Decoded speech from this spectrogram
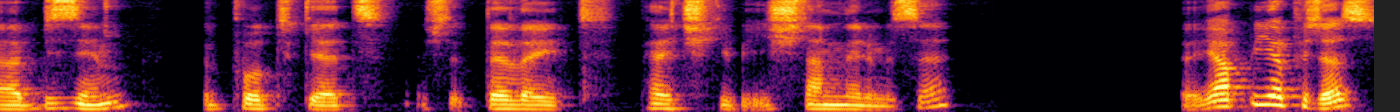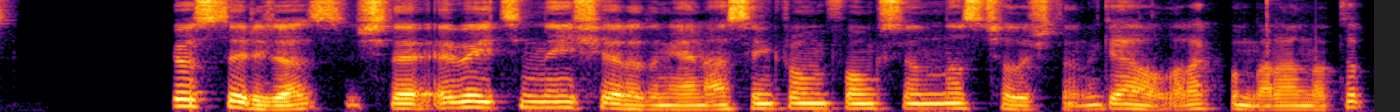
e, bizim put, get, işte delete, patch gibi işlemlerimizi e, yap yapacağız. Göstereceğiz. İşte await'in ne işe yaradığını yani asenkron fonksiyonun nasıl çalıştığını genel olarak bunları anlatıp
